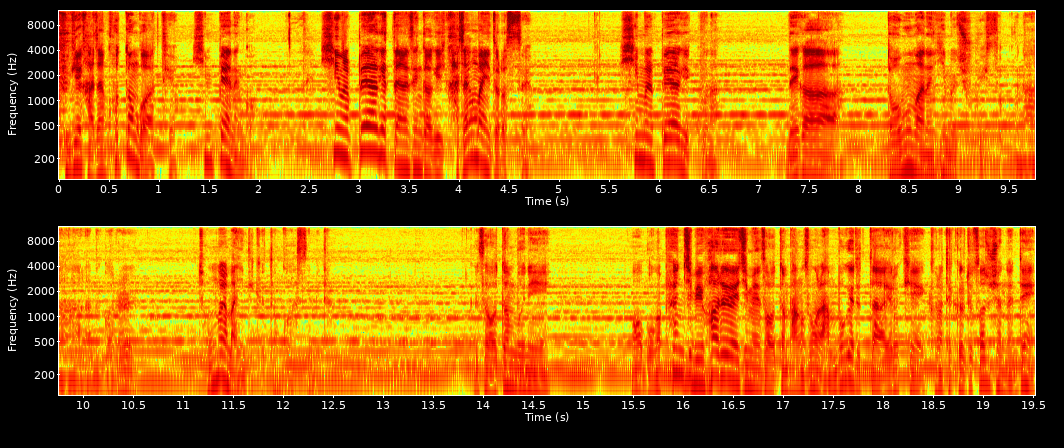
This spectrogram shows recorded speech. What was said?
그게 가장 컸던 것 같아요. 힘 빼는 거. 힘을 빼야겠다는 생각이 가장 많이 들었어요. 힘을 빼야겠구나. 내가 너무 많은 힘을 주고 있었구나. 라는 거를 정말 많이 느꼈던 것 같습니다. 그래서 어떤 분이 어, 뭔가 편집이 화려해지면서 어떤 방송을 안 보게 됐다. 이렇게 그런 댓글도 써주셨는데,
